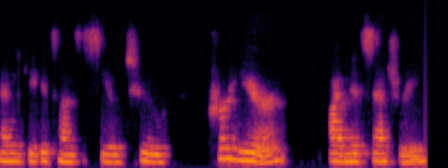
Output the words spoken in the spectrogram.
10 gigatons of CO2 per year by mid-century,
